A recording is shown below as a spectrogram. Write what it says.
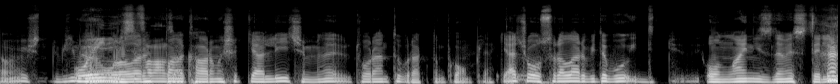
Ama işte bilmiyorum en iyisi oralar hep falan bana zaten. karmaşık geldiği için mi torrenti bıraktım komple. Gerçi o sıralar bir de bu online izleme siteleri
